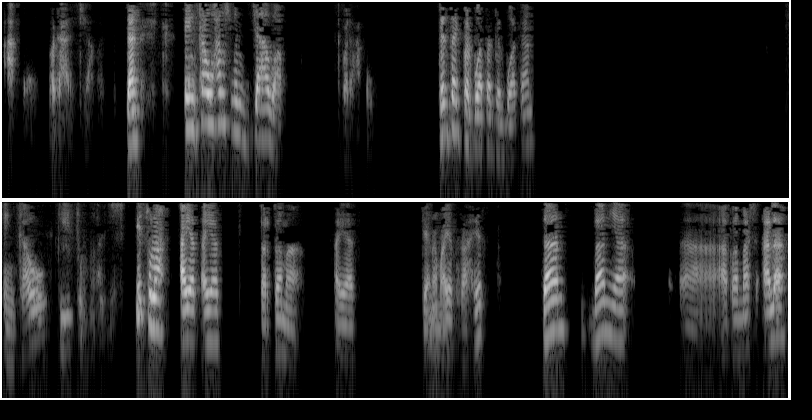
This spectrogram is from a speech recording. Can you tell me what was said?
aku pada hari kiamat. Dan engkau harus menjawab tentang perbuatan-perbuatan engkau itu. Itulah ayat-ayat pertama, ayat keenam ayat terakhir. Dan banyak uh, apa masalah.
